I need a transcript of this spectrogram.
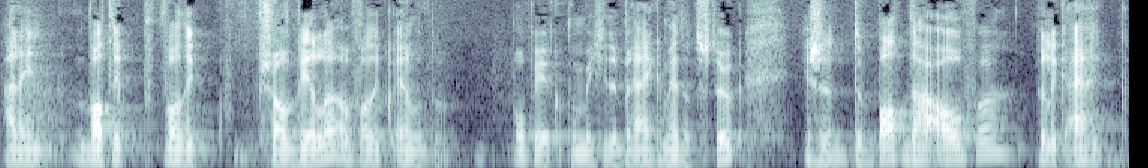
Alleen wat ik, wat ik zou willen, of wat ik, en wat probeer ik ook een beetje te bereiken met dat stuk, is het debat daarover. Wil ik eigenlijk,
